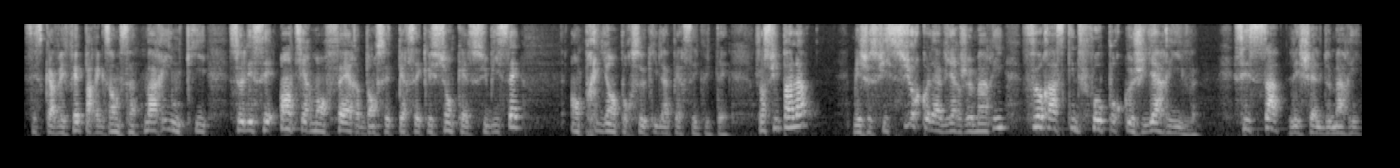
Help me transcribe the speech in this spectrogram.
C'est ce qu'avait fait par exemple Sainte Marine, qui se laissait entièrement faire dans cette persécution qu'elle subissait, en priant pour ceux qui la persécutaient. J'en suis pas là, mais je suis sûr que la Vierge Marie fera ce qu'il faut pour que j'y arrive. C'est ça l'échelle de Marie.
